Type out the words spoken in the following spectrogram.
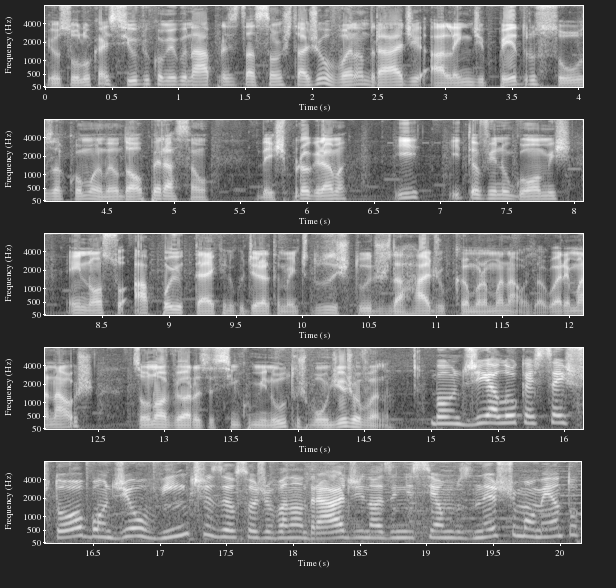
Eu sou Lucas Silva e comigo na apresentação está Giovana Andrade, além de Pedro Souza comandando a operação deste programa e Itelvino Gomes em nosso apoio técnico diretamente dos estúdios da Rádio Câmara Manaus. Agora em Manaus, são 9 horas e 5 minutos. Bom dia, Giovana. Bom dia, Lucas Sextou. Bom dia, ouvintes. Eu sou Giovana Andrade e nós iniciamos neste momento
